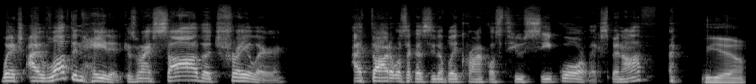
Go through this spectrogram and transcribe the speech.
which I loved and hated because when I saw the trailer, I thought it was like a Xenoblade Chronicles 2 sequel or like spinoff. Yeah.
